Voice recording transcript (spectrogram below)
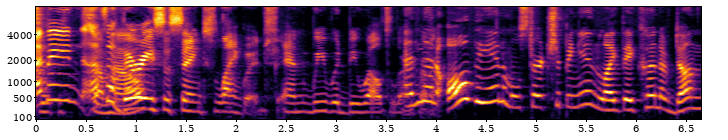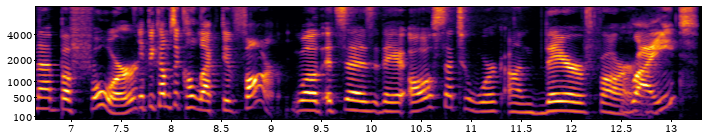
I mean, that's somehow. a very succinct language, and we would be well to learn. And then it. all the animals start chipping in like they couldn't have done that before. it becomes a collective farm, Well, it says they all set to work on their farm. right?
